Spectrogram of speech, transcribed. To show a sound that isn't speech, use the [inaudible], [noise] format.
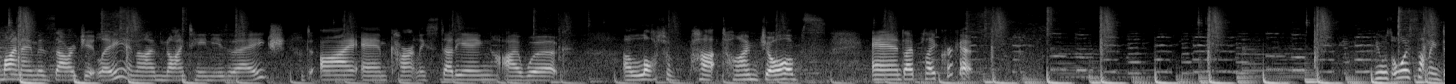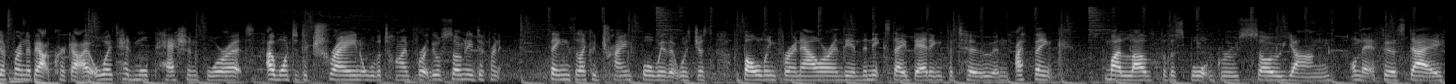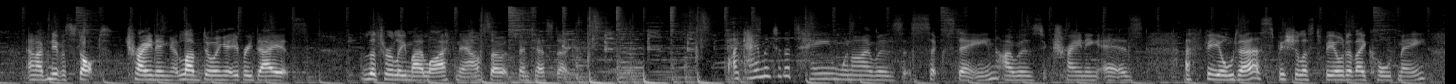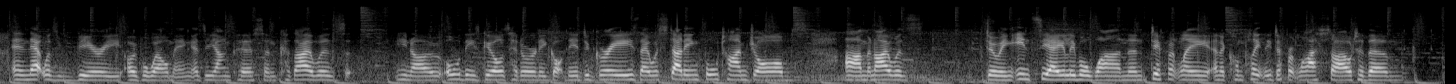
My name is Xara Jetly and I'm 19 years of age. I am currently studying, I work a lot of part-time jobs and I play cricket. There was always something different about cricket. I always had more passion for it. I wanted to train all the time for it. There were so many different things that I could train for, whether it was just bowling for an hour and then the next day batting for two. And I think my love for the sport grew so young on that first day and I've never stopped training. I love doing it every day. It's literally my life now, so it's fantastic. I came into the team when I was 16. I was training as a fielder, a specialist fielder they called me, and that was very overwhelming as a young person because I was, you know, all these girls had already got their degrees, they were studying full-time jobs, um, and I was doing NCEA level one and definitely in a completely different lifestyle to them.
